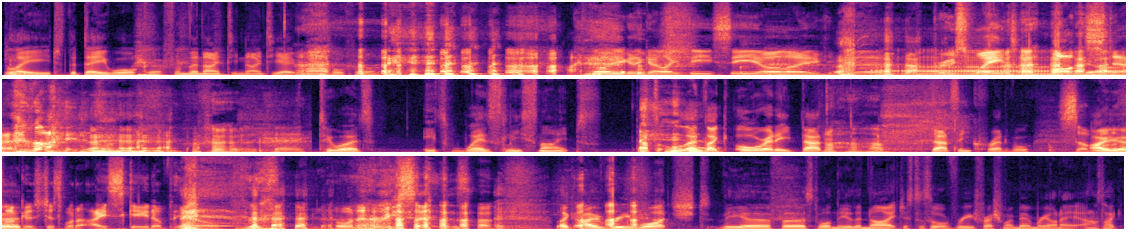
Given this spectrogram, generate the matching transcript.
Blade, the Daywalker from the 1998 Marvel film. I thought you were gonna go like DC or like uh, Bruce Wayne's a monster. okay. Two words. It's Wesley Snipes. That's all. That's like already. That that's incredible. Some I, uh, motherfuckers just want to ice skate uphill. or whatever he says. Like I rewatched the uh, first one the other night just to sort of refresh my memory on it, and I was like,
